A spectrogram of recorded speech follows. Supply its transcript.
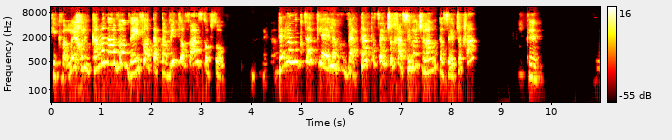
כי כבר לא יכולים, כמה נעבוד, ואיפה אתה? תרביץ הופעה סוף סוף. תן לנו קצת ל... ואתה תעשה את שלך, עשינו את שלנו, תעשה את שלך. כן. זה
